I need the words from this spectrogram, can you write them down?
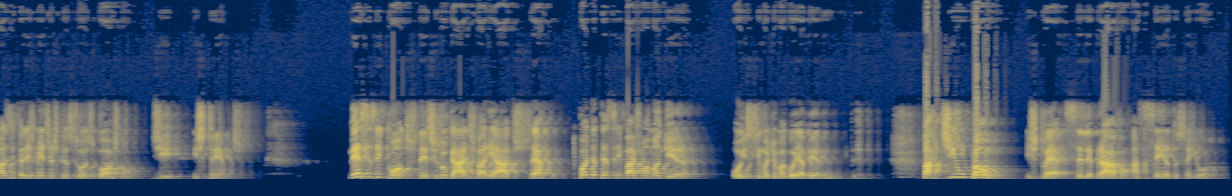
Mas infelizmente as pessoas gostam de extremos. Nesses encontros, nesses lugares variados, certo? Pode até ser embaixo de uma mangueira ou em cima de uma goiabeira. Partiam pão, isto é, celebravam a ceia do Senhor.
